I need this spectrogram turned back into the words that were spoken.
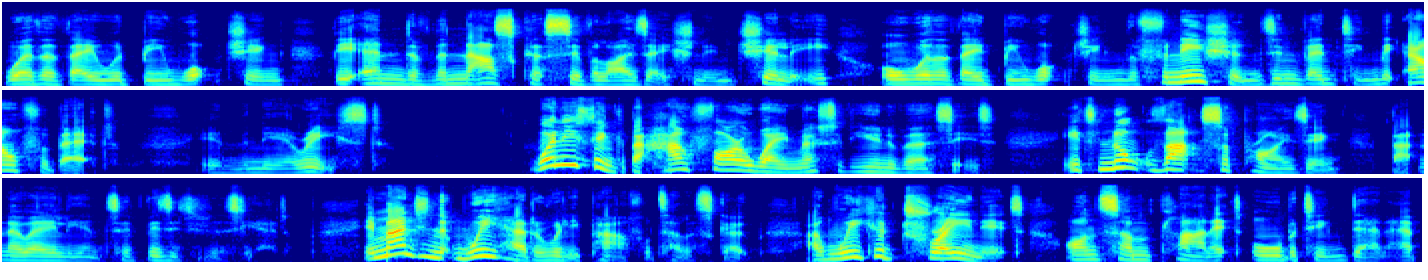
whether they would be watching the end of the Nazca civilization in Chile or whether they'd be watching the Phoenicians inventing the alphabet in the Near East. When you think about how far away most of the universe is, it's not that surprising that no aliens have visited us yet. Imagine that we had a really powerful telescope and we could train it on some planet orbiting Deneb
